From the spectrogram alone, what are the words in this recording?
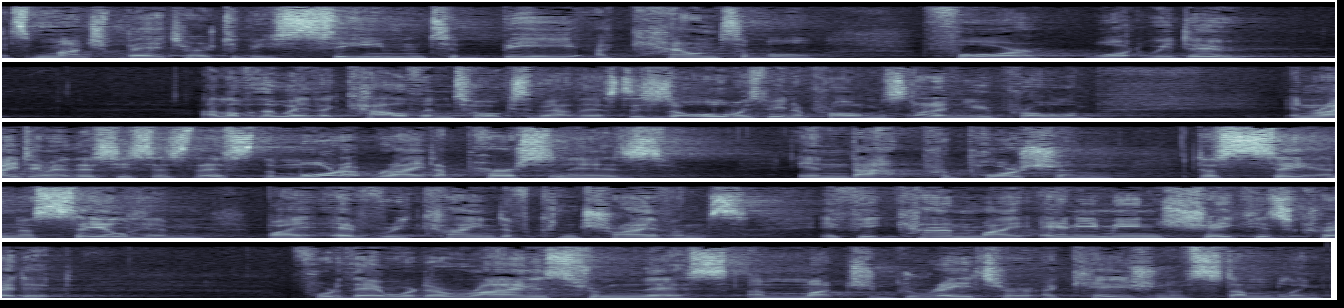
It's much better to be seen to be accountable for what we do. I love the way that Calvin talks about this. This has always been a problem, it's not a new problem. In writing about this, he says this The more upright a person is, in that proportion does Satan assail him by every kind of contrivance, if he can by any means shake his credit. For there would arise from this a much greater occasion of stumbling.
